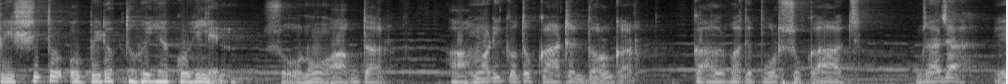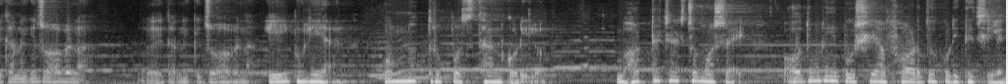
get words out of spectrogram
বিস্মিত ও বিরক্ত হইয়া কহিলেন শোনো আবদার আমারই কত কাঠের দরকার। কাল বাদে পরশু কাজ। যা যা এখানে কিছু হবে না এখানে কিছু হবে না। এই বলিয়া অন্যত্র প্রস্থান করিল। ভট্টাচার্য মশাই অদূরে বসিয়া ফর্দ করিতেছিলেন।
